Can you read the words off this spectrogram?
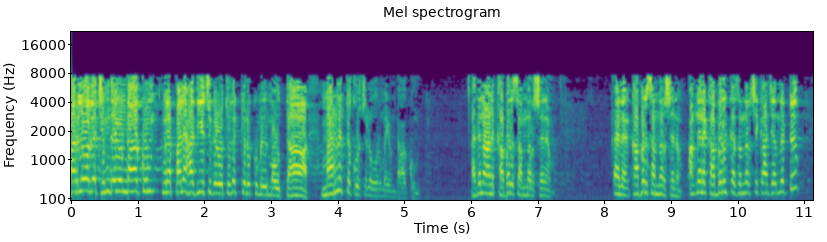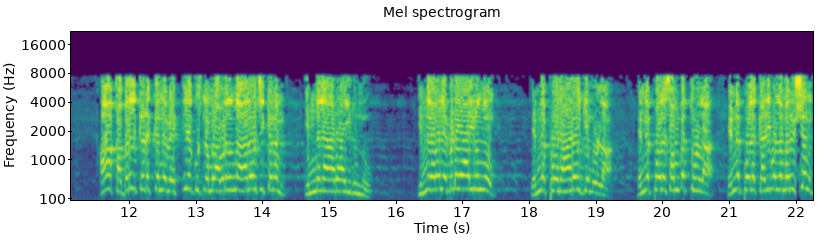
പരലോക ചിന്തയുണ്ടാക്കും. ഇങ്ങനെ പല ഹദീസുകൾ തുതക്കിറുക്കുമിൽ മൗത്ത മരണത്തെക്കുറിച്ചുള്ള ഓർമ്മയുണ്ടാക്കും. അതിനാണ് ഖബർ സന്ദർശനം. അല്ല ഖബർ സന്ദർശനം. അങ്ങനെ ഖബർക്ക് സന്ദർശിക്കാൻ ചെന്നിട്ട് ആ ഖബറിൽ കിടക്കുന്ന വ്യക്തിയെ കുറിച്ച് നമ്മൾ അവിടെ നിന്ന് ആലോചിക്കണം. ഇന്നലെ ആരായിരുന്നു? ഇന്നലെ അവൻ എവിടെയായിരുന്നു? എന്നെപ്പോലെ ആരോഗ്യമുള്ള എന്നെപ്പോലെ സമ്പത്തുള്ള എന്നെപ്പോലെ കഴിവുള്ള മനുഷ്യൻ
